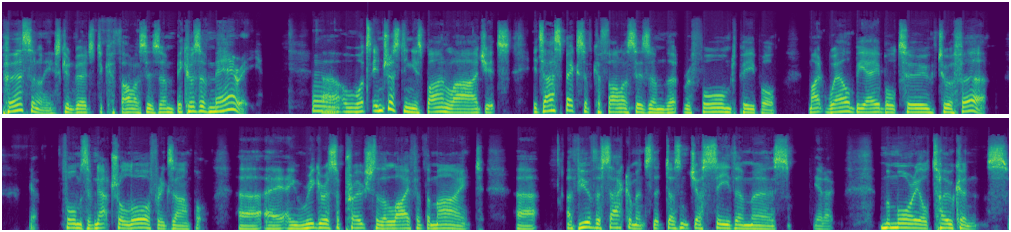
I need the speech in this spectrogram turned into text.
personally who's converted to Catholicism because of Mary. Mm. Uh, what's interesting is, by and large, it's it's aspects of Catholicism that Reformed people might well be able to to affirm. Yeah. Forms of natural law, for example, uh, a, a, rigorous approach to the life of the mind, uh, a view of the sacraments that doesn't just see them as you know memorial tokens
